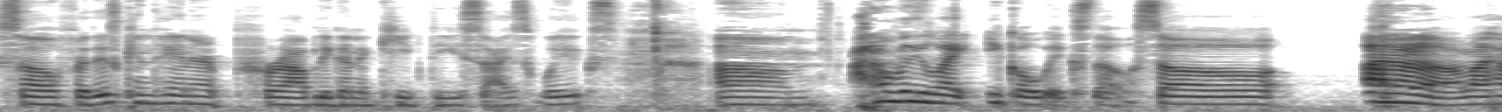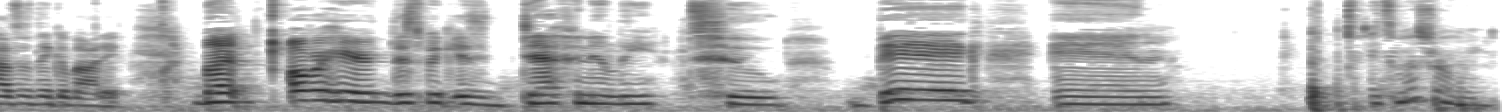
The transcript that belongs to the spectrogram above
So for this container probably gonna keep these size wicks. Um i don't really like eco wicks though so I don't know. I might have to think about it. But over here, this wick is definitely too big and it's mushrooming.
